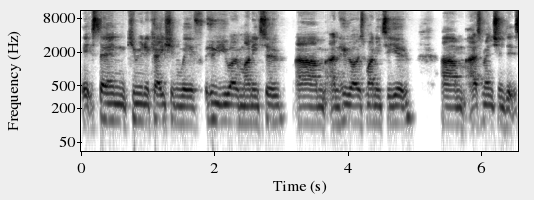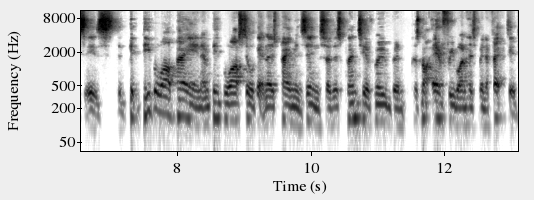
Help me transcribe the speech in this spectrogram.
it's then communication with who you owe money to um, and who owes money to you. Um, as mentioned, it's it's people are paying and people are still getting those payments in. So there's plenty of movement because not everyone has been affected.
